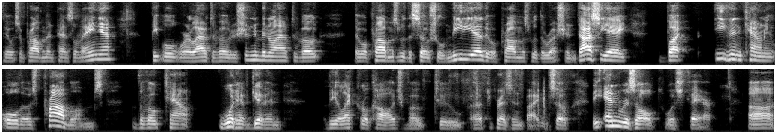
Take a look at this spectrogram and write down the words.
there was a problem in Pennsylvania. People were allowed to vote who shouldn't have been allowed to vote. There were problems with the social media. There were problems with the Russian dossier. But even counting all those problems, the vote count would have given the electoral college vote to uh, to President Biden. So the end result was fair. Uh,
